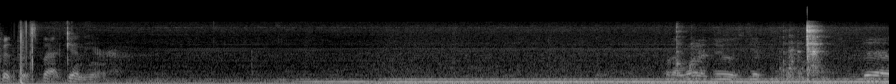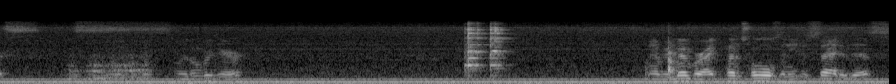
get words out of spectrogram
fit this back in here. What I want to do is get this slid over here. Now remember, I punch holes in either side of this.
